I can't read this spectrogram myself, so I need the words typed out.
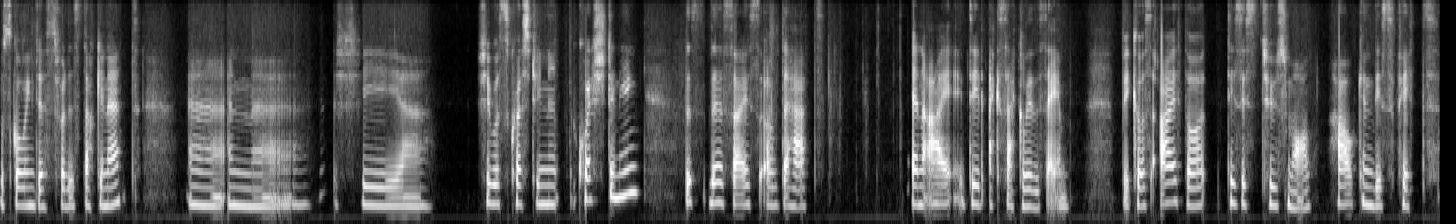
was going just for the stockinette. Uh, and uh, she uh, she was questioning questioning this, the size of the hat and I did exactly the same because I thought this is too small. How can this fit?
